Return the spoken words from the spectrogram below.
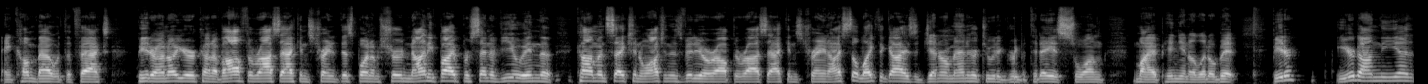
and come back with the facts. Peter, I know you're kind of off the Ross Atkins train at this point. I'm sure 95% of you in the comment section watching this video are off the Ross Atkins train. I still like the guy as a general manager to a degree, but today has swung my opinion a little bit. Peter, eared on the uh,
